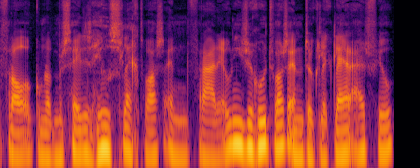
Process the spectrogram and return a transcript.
vooral ook omdat Mercedes heel slecht was en Ferrari ook niet zo goed was. En natuurlijk Leclerc uitviel.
